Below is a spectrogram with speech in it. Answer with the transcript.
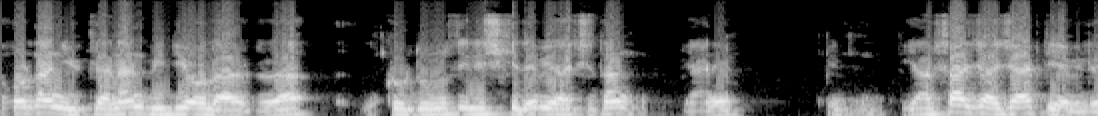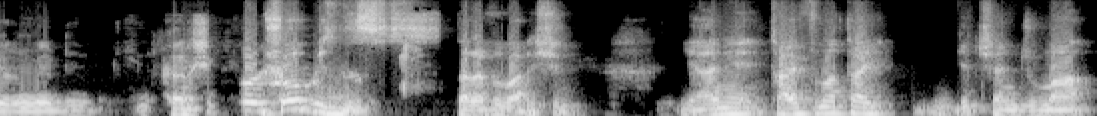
oradan yüklenen videolarla kurduğumuz ilişki de bir açıdan yani ya sadece acayip diyebiliyorum. Yani Karışık Show, show business tarafı var işin. Yani Tayfun Atay geçen cuma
